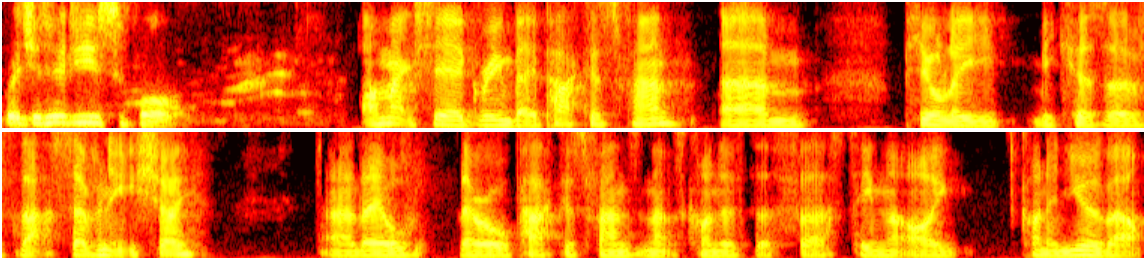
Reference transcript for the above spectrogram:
Richard, who do you support? I'm actually a Green Bay Packers fan, um, purely because of that '70s show. Uh, they all they're all Packers fans, and that's kind of the first team that I kind of knew about.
